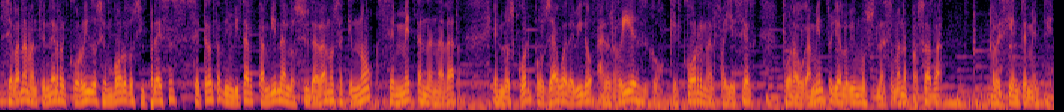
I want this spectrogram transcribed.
Se van a mantener recorridos en bordos y presas. Se trata de invitar también a los ciudadanos a que no se metan a nadar en los cuerpos de agua debido al riesgo que corren al fallecer por ahogamiento. Ya lo vimos la semana pasada recientemente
